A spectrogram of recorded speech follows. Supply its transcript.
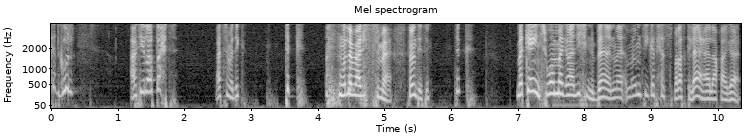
كتقول عرفتي لا طحت؟ تسمع ديك؟ تك. ولا ما عادش تسمع. فهمتي؟ تك- تك. ما كاينش هو ما غاديش نبان فهمتي؟ كتحس براسك لا علاقة كاع.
